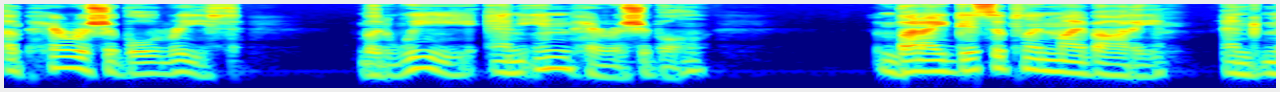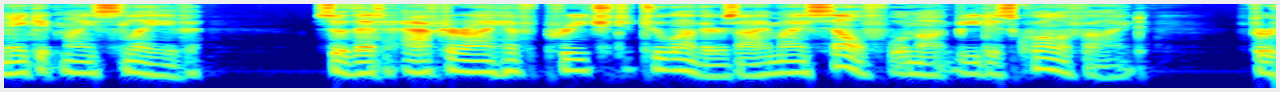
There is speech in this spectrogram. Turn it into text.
a perishable wreath, but we an imperishable but I discipline my body and make it my slave, so that after I have preached to others I myself will not be disqualified. 1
